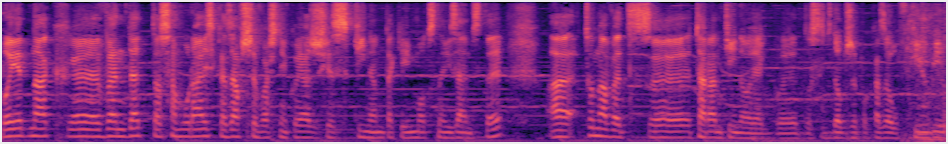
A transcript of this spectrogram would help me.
bo jednak e, vendetta samurajska zawsze właśnie kojarzy się z kinem takiej mocnej zemsty, a to nawet Tarantino jakby dosyć dobrze pokazał w Kill Bill.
